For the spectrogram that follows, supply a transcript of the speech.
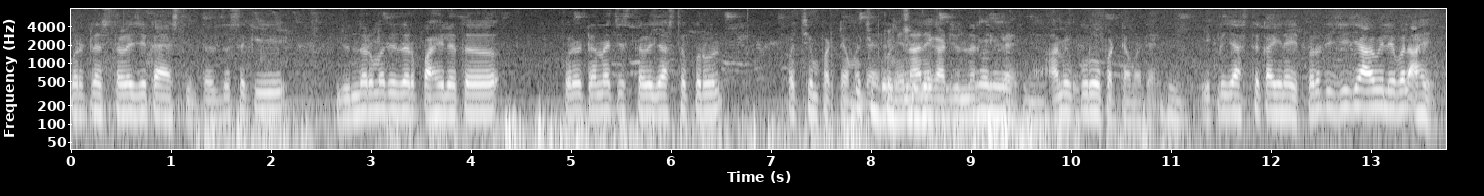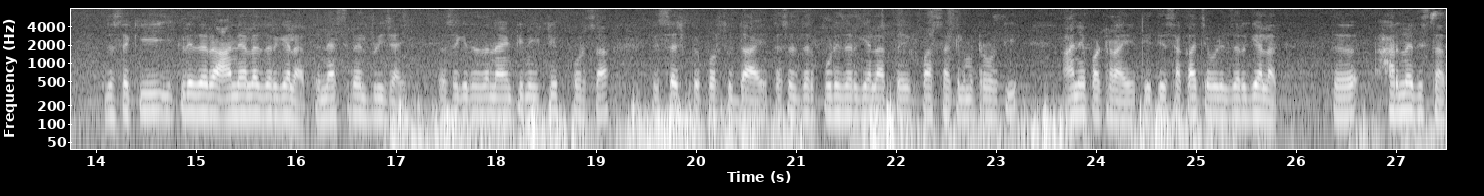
पर्यटन स्थळे जे काय असतील तर जसं की जुन्नरमध्ये जर पाहिलं तर पर्यटनाची स्थळे जास्त करून पश्चिम पट्ट्यामध्ये आहेत. म्हणजे नाणेघाट जुन्नर तिकडे आहेत. आम्ही पूर्व पट्ट्यामध्ये आहे इकडे जास्त काही नाहीत. परंतु जी जे अवेलेबल आहे जसं की इकडे जर आण्याला जर गेला तर नॅशनल ब्रिज आहे. जसं की त्याचा नाईन्टीन एटी फोरचा रिसर्च पेपरसुद्धा आहे. तसंच जर पुढे जर गेलात तर एक पाच सहा किलोमीटरवरती आनेपठार आहे. तिथे सकाळच्या वेळेस जर गेलात तर हरणं दिसतात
